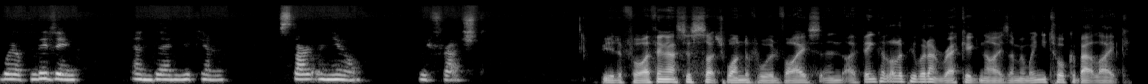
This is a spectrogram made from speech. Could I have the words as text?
way of living, and then you can start anew, refreshed. Beautiful. I think that's just such wonderful advice. And I think a lot of people don't recognize. I mean, when you talk about like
